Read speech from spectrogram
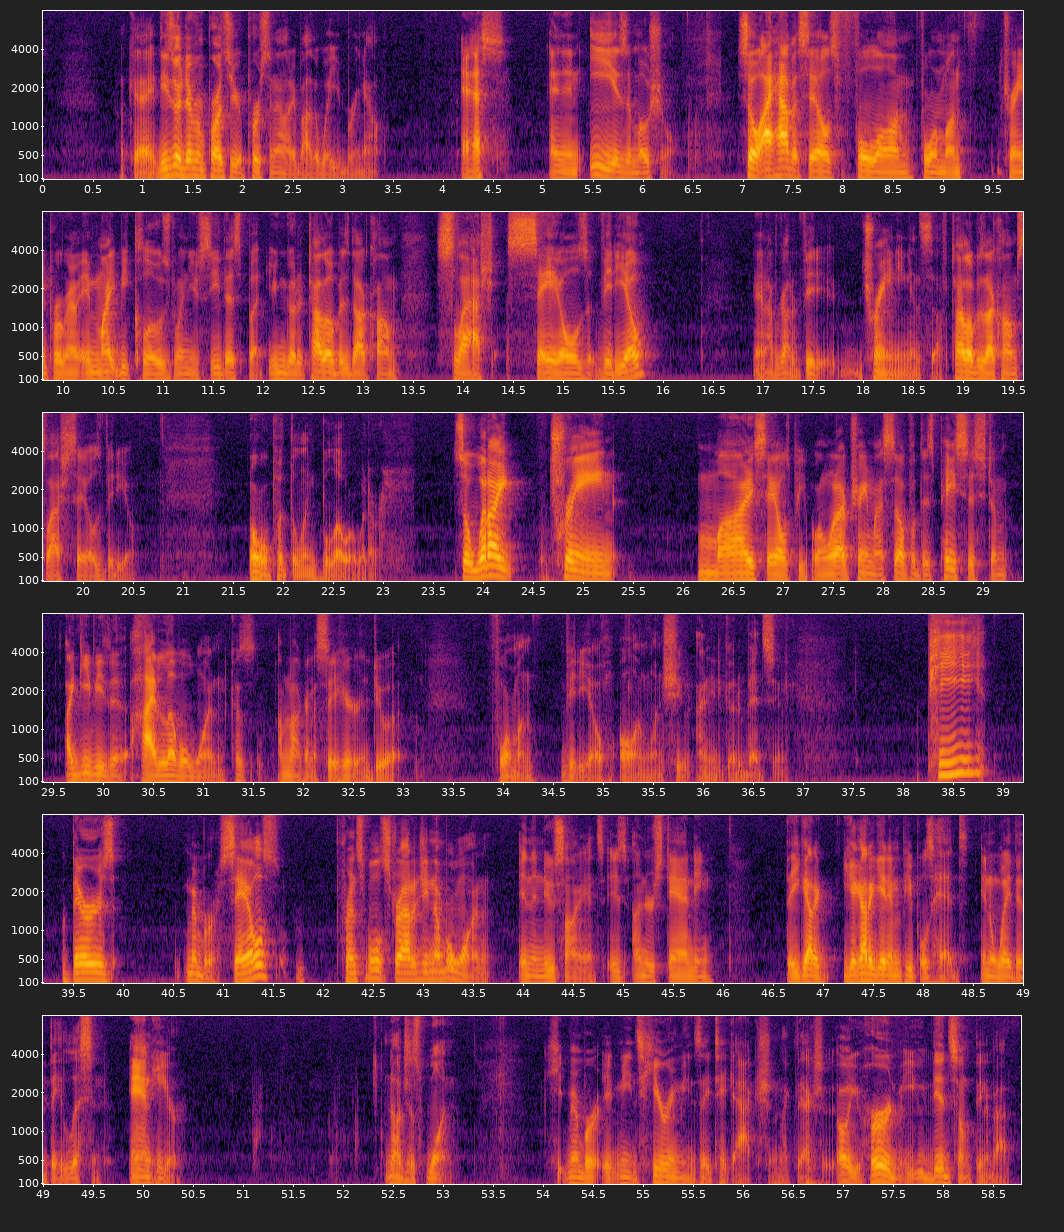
Okay, these are different parts of your personality, by the way, you bring out. S, and then E is emotional. So I have a sales full-on four-month training program. It might be closed when you see this, but you can go to tailopez.com slash sales video. And I've got a video training and stuff. tailopez.com slash sales video. Or we'll put the link below or whatever. So what I train my salespeople and what I've trained myself with this pay system, I give you the high level one because I'm not going to sit here and do a four month video all in one shoot. I need to go to bed soon. P, there's, remember, sales principle strategy number one in the new science is understanding that you gotta you gotta get in people's heads in a way that they listen and hear. Not just one. Remember it means hearing means they take action. Like they actually oh you heard me you did something about it.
